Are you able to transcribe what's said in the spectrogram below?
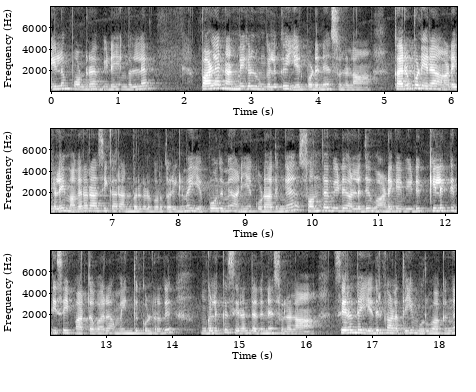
நிலம் போன்ற விடயங்களில் பல நன்மைகள் உங்களுக்கு ஏற்படுன்னு சொல்லலாம். கருப்பு நிற ஆடைகளை மகர ராசிக்கார அன்பர்களை பொறுத்த வரைக்குமே எப்போதுமே அணியக்கூடாதுங்க. சொந்த வீடு அல்லது வாடகை வீடு கிழக்கு திசை பார்த்தவாறு அமைந்து கொள்வது உங்களுக்கு சிறந்ததுன்னு சொல்லலாம். சிறந்த எதிர்காலத்தையும் உருவாக்குங்க.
